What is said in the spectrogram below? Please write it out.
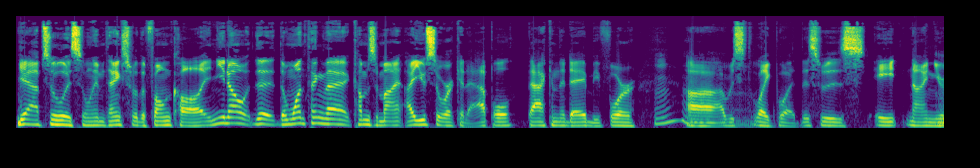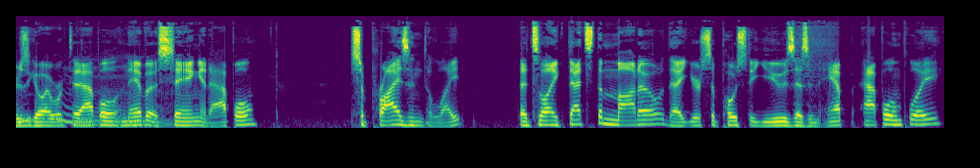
Yeah, absolutely, Salim. Thanks for the phone call. And you know, the the one thing that comes to mind, I used to work at Apple back in the day before hmm. uh, I was like, what? This was eight, nine years ago. I worked at Apple, and they have a hmm. saying at Apple: "Surprise and delight." That's like that's the motto that you're supposed to use as an app, Apple employee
